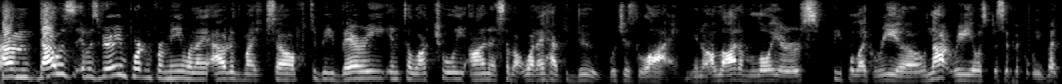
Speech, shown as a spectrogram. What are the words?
Um, that was it was very important for me when I outed myself to be very intellectually honest about what I had to do, which is lie. You know, a lot of lawyers, people like Rio, not Rio specifically, but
